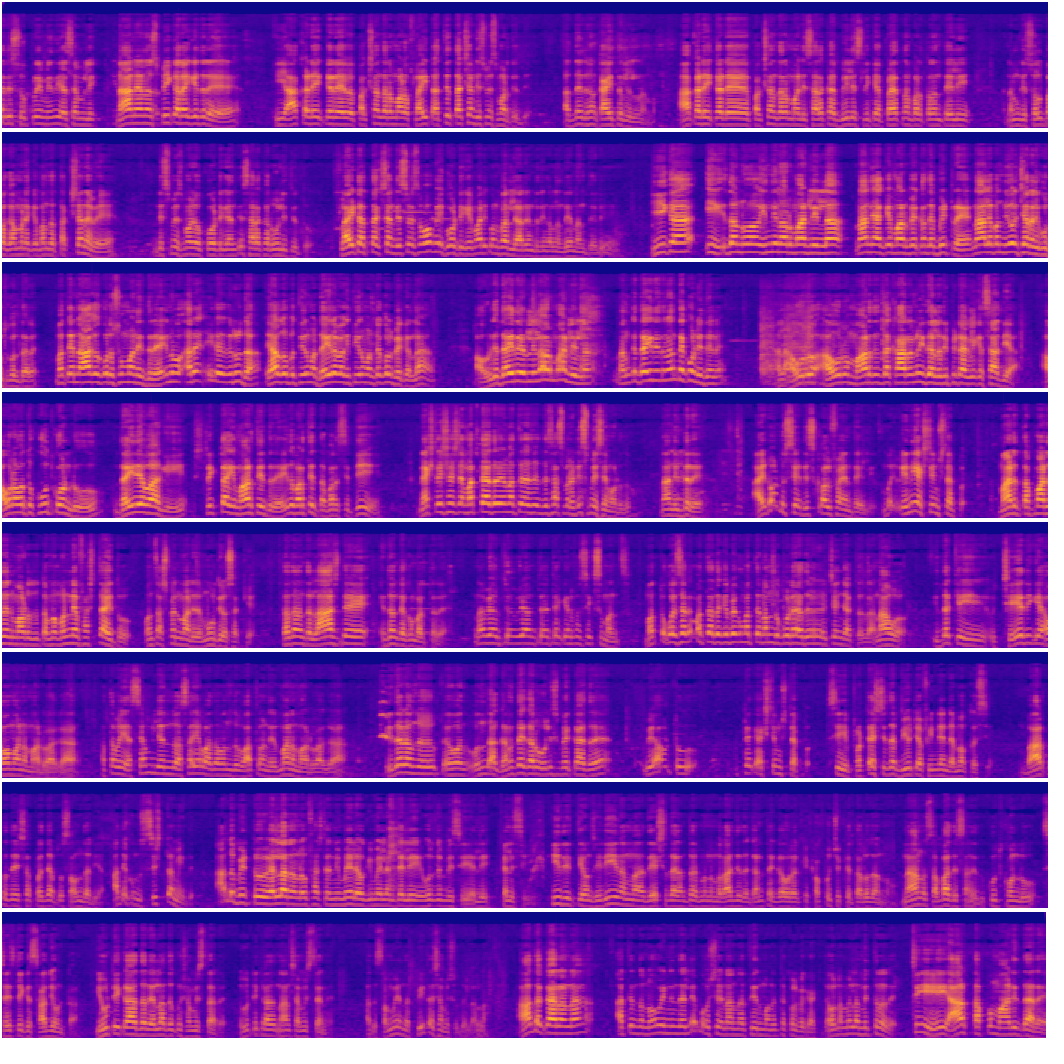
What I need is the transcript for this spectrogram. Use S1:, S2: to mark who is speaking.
S1: Military supreme in the assembly. ನಾನೇನೋ speaker ಆಗಿದ್ದರೆ ಈ ಆ ಕಡೆ ಈ ಕಡೆ ಪಕ್ಷಾಂತರ ಮಾಡೋ ಫ್ಲೈಟ್ ಹತ್ತಿದ ತಕ್ಷಣ ಡಿಸ್ಮಿಸ್ ಮಾಡ್ತಿದ್ದೆ. ಹದಿನೈದು ದಿವಸ ಕಾಯ್ತಿರ್ಲಿಲ್ಲ ನಾನು. ಆ ಕಡೆ ಈ ಕಡೆ ಪಕ್ಷಾಂತರ ಮಾಡಿ ಸರ್ಕಾರ ಬೀಳಿಸ್ಲಿಕ್ಕೆ ಪ್ರಯತ್ನ ಪಡ್ತಾರಂತೇಳಿ ನಮಗೆ ಸ್ವಲ್ಪ ಗಮನಕ್ಕೆ ಬಂದ ತಕ್ಷಣವೇ ಡಿಸ್ಮಿಸ್ ಮಾಡಿ ಕೋರ್ಟಿಗೆ ಅಂತ ಸರ್ಕಾರ ರೂಲಿತಿತ್ತು. ಫ್ಲೈಟ್ ಹತ್ತ ತಕ್ಷಣ ಡಿಸ್ಮಿಸ್ ಹೋಗಿ ಕೋರ್ಟಿಗೆ ಮಾಡಿಕೊಂಡು ಬರಲಿ ಆರೆಂಟು ತಿಂಗಳಂದು ಏನಂತೇಳಿ ಈಗ ಈ ಇದನ್ನು ಹಿಂದಿನವ್ರು ಮಾಡಲಿಲ್ಲ, ನಾನು ಯಾಕೆ ಮಾಡಬೇಕಂತ ಬಿಟ್ಟರೆ ನಾಳೆ ಬಂದು ಇವರು ಚೇರಲ್ಲಿ ಕೂತ್ಕೊಳ್ತಾರೆ. ಮತ್ತೆ ಆಗ ಕೂಡ ಸುಮ್ಮನಿದ್ರೆ, ಇನ್ನು ಅರೆ, ಈಗ ಇರುವುದಾ ಯಾರ್ದೊಬ್ಬ ತೀರ್ಮಾನ ಧೈರ್ಯವಾಗಿ ತೀರ್ಮಾನ ತಗೊಳ್ಬೇಕಲ್ಲ ಅವ್ರಿಗೆ ಧೈರ್ಯ ಇರಲಿಲ್ಲ, ಅವ್ರು ಮಾಡಲಿಲ್ಲ. ನನಗೆ ಧೈರ್ಯ ಇದೆ ನಾನು ತಗೊಂಡಿದ್ದೇನೆ ಅಲ್ಲ, ಅವರು ಅವರು ಮಾಡದಿದ್ದ ಕಾರಣ ಇದೆಲ್ಲ ರಿಪೀಟ್ ಆಗಲಿಕ್ಕೆ ಸಾಧ್ಯ. ಅವರು ಅವತ್ತು ಕೂತ್ಕೊಂಡು ಧೈರ್ಯವಾಗಿ ಸ್ಟ್ರಿಕ್ಟಾಗಿ ಮಾಡ್ತಿದ್ರೆ ಇದು ಬರ್ತಿತ್ತ ಪರಿಸ್ಥಿತಿ? ನೆಕ್ಸ್ಟ್ ಸೆಷನ್ ಮತ್ತೆ ಆದರೆ ಮತ್ತೆ ಸಸ್ಪೆಂಡ್ ಡಿಸ್ಮಿಸೇ ಮಾಡೋದು? ನಾನು ಇದ್ದರೆ ಐ ಡೋಂಟ್ ಸೇ ಡಿಸ್ಕ್ವಾಲಿಫೈ ಅಂತ ಹೇಳಿ. ಎನಿ ಎಕ್ಸ್ಟ್ರೀಮ್ ಸ್ಟೆಪ್ ಮಾಡಿದ ತಪ್ಪು ಮಾಡಿದನ್ನು ಮಾಡೋದು ತಮ್ಮ ಮೊನ್ನೆ ಫಸ್ಟ್ ಆಯಿತು. ಒಂದು ಸಸ್ಪೆಂಡ್ ಮಾಡಿದರೆ ಮೂರು ದಿವಸಕ್ಕೆ. ತದನಂತರ ಲಾಸ್ಟ್ ಡೇ ಇದನ್ನು ತಗೊಂಡ್ಬರ್ತಾರೆ ನಾವು ಟೇಕನ್ ಫಾರ್ ಸಿಕ್ಸ್ ಮಂತ್ಸ್ ಮತ್ತೆ ಸರಿ ಮತ್ತೆ ಅದಕ್ಕೆ ಬೇಕು, ಮತ್ತೆ ನಮ್ಮದು ಕೂಡ ಅದು ಚೇಂಜ್ ಆಗ್ತದಲ್ಲ. ನಾವು ಇದಕ್ಕೆ ಈ ಚೇರಿಗೆ ಅವಮಾನ ಮಾಡುವಾಗ ಅಥವಾ ಈ ಅಸೆಂಬ್ಲಿಯೊಂದು ಅಸಹ್ಯವಾದ ಒಂದು ವಾತಾವರಣ ನಿರ್ಮಾಣ ಮಾಡುವಾಗ ಇದರ ಒಂದು ಒಂದು ಆ ಘನತೆಗಾರ ಉಳಿಸಬೇಕಾದ್ರೆ we have to take extreme step see protest is the beauty of Indian democracy Bharata ದೇಶ ಪ್ರಜಾಪ್ತ ಸೌಂದರ್ಯ. ಅದಕ್ಕೊಂದು ಸಿಸ್ಟಮ್ ಇದೆ. ಅದು ಬಿಟ್ಟು ಎಲ್ಲರನ್ನು ಫಸ್ಟ್ ನೀವು ಮೇಲೆ ಹೋಗಿ ಮೇಲೆ ಅಂತೇಳಿ ಹುರಿದುಂಬಿಸಿ ಅಲ್ಲಿ ಕಲಿಸಿ. ಈ ರೀತಿಯ ಒಂದು ಇಡೀ ನಮ್ಮ ದೇಶದ ನಮ್ಮ ರಾಜ್ಯದ ಘನತೆ ಗೌರವಕ್ಕೆ ಕಪ್ಪು ಚುಕ್ಕೆ ತರುವುದನ್ನು ನಾನು ಸಭಾಧ್ಯಕ್ಷ ಕೂತ್ಕೊಂಡು ಸಹಿಸಲಿಕ್ಕೆ ಸಾಧ್ಯ ಉಂಟಾ. ಯುಟಿಕಾದರೆ ಎಲ್ಲದಕ್ಕೂ ಶ್ರಮಿಸ್ತಾರೆ ಯುಟಿಕಾದರೆ ನಾನು ಶ್ರಮಿಸ್ತೇನೆ ಅದು ಸಂವಿಧಾನ ಪೀಠ ಕ್ಷಮಿಸುವುದಿಲ್ಲಲ್ಲ. ಆದ ಕಾರಣ ಅತ್ಯಂತ ನೋವಿನಿಂದಲೇ ಬಹುಶಃ ನನ್ನ ತೀರ್ಮಾನ ತಗೊಳ್ಬೇಕಾಗ್ತದೆ ಅವ್ರು ನಮ್ಮೆಲ್ಲ ಮಿತ್ರರೇ. ಸಿ ಯಾರು ತಪ್ಪು ಮಾಡಿದ್ದಾರೆ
